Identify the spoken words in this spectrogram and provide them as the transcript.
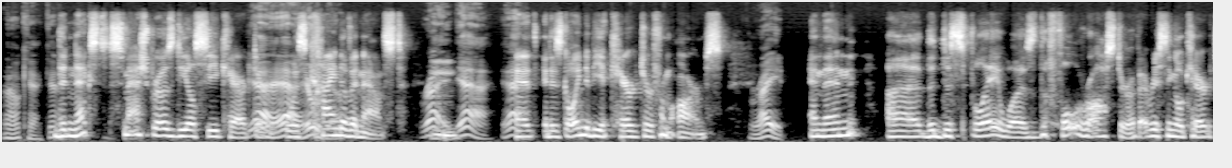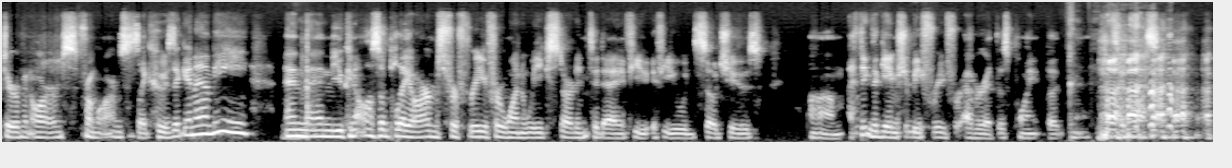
Oh, okay, good. The next Smash Bros. DLC character Yeah, yeah, was kind go. of announced, right, Mm. yeah, yeah, and it, it is going to be a character from Arms. right. and then uh, the display was the full roster of every single character of an arms from arms it's like who's it gonna be and then you can also play arms for free for one week starting today if you if you would so choose um, i think the game should be free forever at this point but uh,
